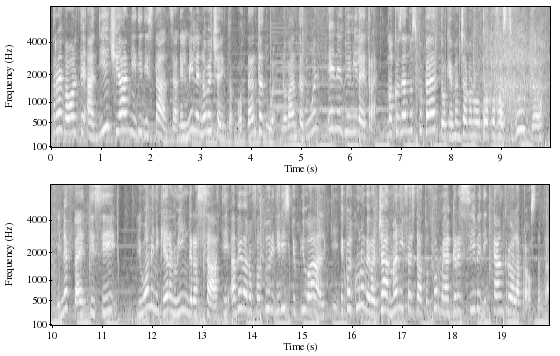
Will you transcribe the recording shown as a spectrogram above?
tre volte a 10 anni di distanza, nel 1982, 92 e nel 2003. Ma cosa hanno scoperto? Che mangiavano troppo fast food? In effetti sì, gli uomini che erano ingrassati avevano fattori di rischio più alti e qualcuno aveva già manifestato forme aggressive di cancro alla prostata.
